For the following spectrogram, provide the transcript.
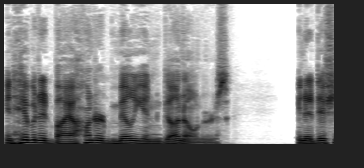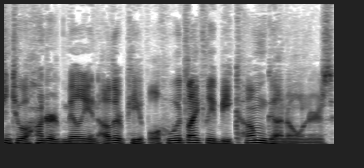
inhibited by 100 million gun owners, in addition to 100 million other people who would likely become gun owners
